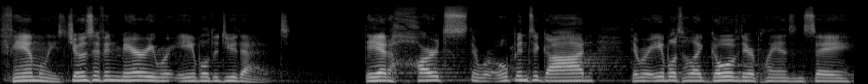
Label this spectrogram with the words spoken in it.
Families, Joseph and Mary were able to do that. They had hearts that were open to God, they were able to let go of their plans and say,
